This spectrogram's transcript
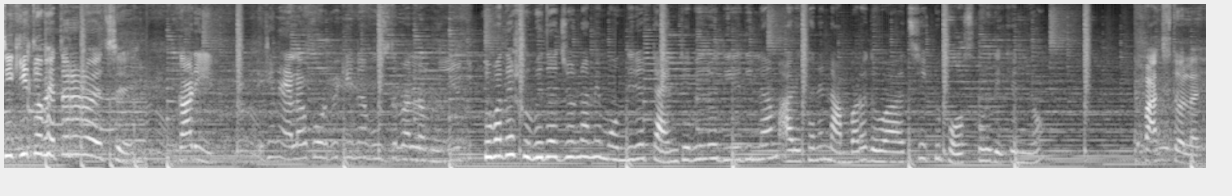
চিকি তো ভেতরে রয়েছে। গাড়ি। এখানে অ্যালাউ করবে কিনা বুঝতে পারলাম না। তোমাদের সুবিধার জন্য আমি মন্দিরের টাইম টেবিলও দিয়ে দিলাম আর এখানে নাম্বারও দেওয়া আছে একটু পজ করে দেখে নিও। পাঁচতলায়।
